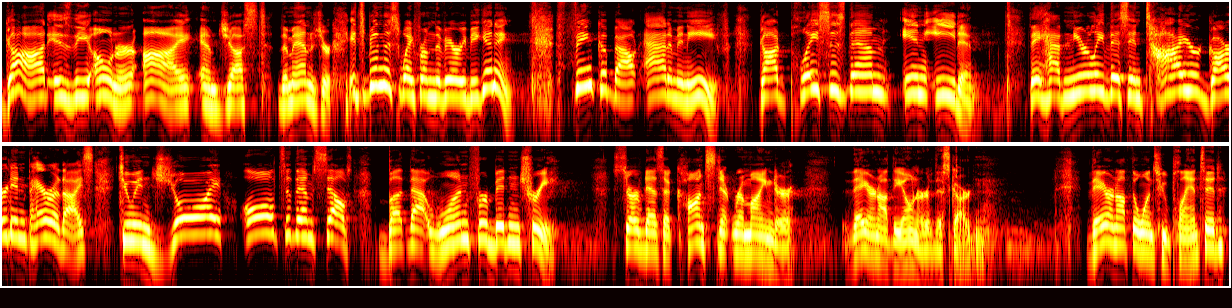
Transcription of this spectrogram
God is the owner. I am just the manager. It's been this way from the very beginning. Think about Adam and Eve. God places them in Eden. They have nearly this entire garden paradise to enjoy all to themselves. But that one forbidden tree served as a constant reminder they are not the owner of this garden. They are not the ones who planted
